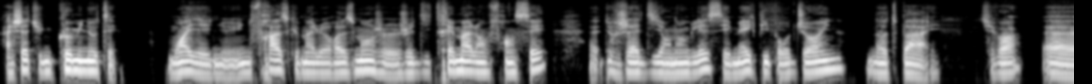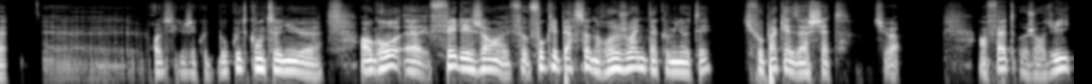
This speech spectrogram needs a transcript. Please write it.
achètent une communauté. Moi, il y a une, une phrase que malheureusement je, je, dis très mal en français. Euh, je la dis en anglais, c'est make people join, not buy. Tu vois? Euh, Le problème, c'est que j'écoute beaucoup de contenu. Euh. En gros, euh, fais les gens. Faut, faut que les personnes rejoignent ta communauté. Il faut pas qu'elles achètent. Tu vois En fait, aujourd'hui,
